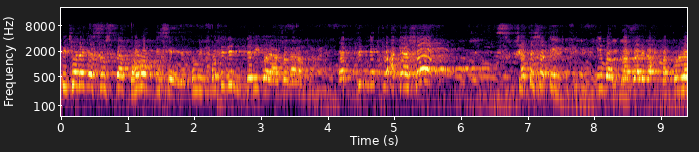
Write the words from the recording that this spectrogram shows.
পিছনে গেছে উস্তাদ ধমক দিছে যে তুমি প্রতিদিন দেরি করে আসো কেন? একদিন একটু আগে আসো। সাথে সাথে ইমাম গাজালি রহমাতুল্লাহ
